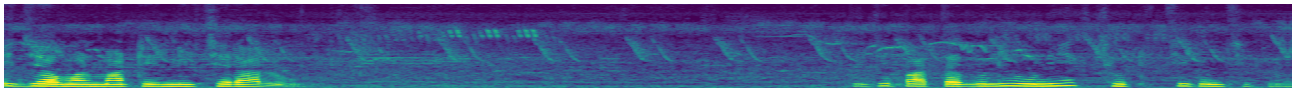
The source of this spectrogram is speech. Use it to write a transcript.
এই যে আমার মাটির নিচের আলু। এই যে পাতাগুলি অনেক ছোট, চিকন চিকন।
